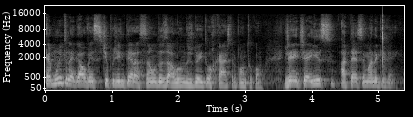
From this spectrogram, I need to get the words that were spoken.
É muito legal ver esse tipo de interação dos alunos do heitorcastro.com. Gente, é isso. Até semana que vem.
